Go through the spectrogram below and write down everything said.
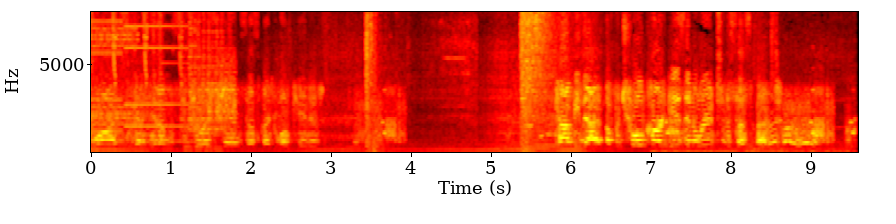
Squad, we got a hit on the CQS scan, suspect located. Copy that. A patrol car is en route to the suspect.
